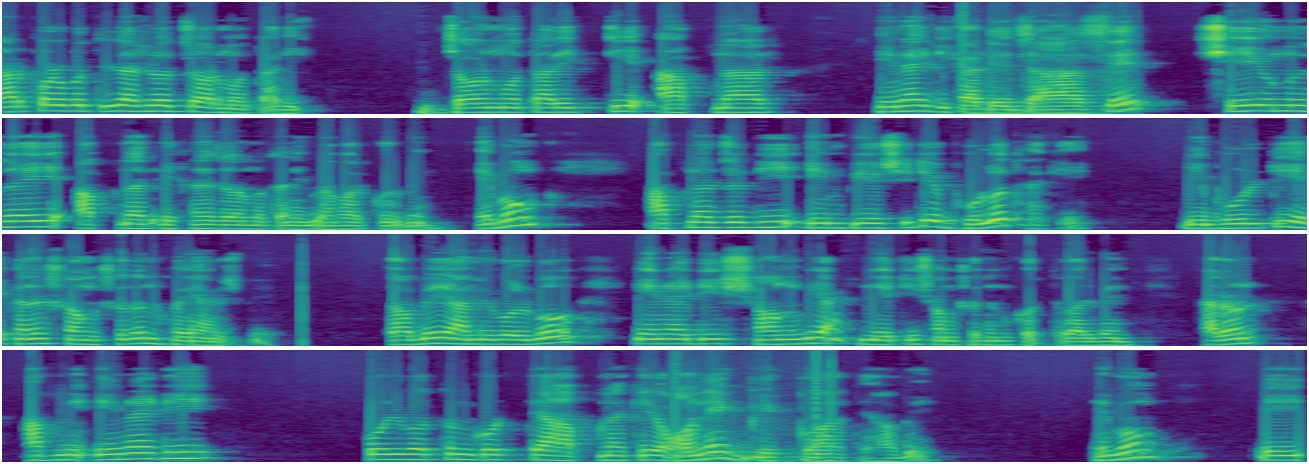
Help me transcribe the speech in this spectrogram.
তার পরবর্তীতে আসলে জন্ম তারিখ। জন্ম তারিখটি আপনার এনআইডি কার্ডে যা আছে, সেই অনুযায়ী আপনার এখানে জন্ম তারিখ ব্যবহার করবেন। এবং আপনার যদি এমপিও শিটে ভুলও থাকে, এই ভুলটি এখানে সংশোধন হয়ে আসবে। তবে আমি বলব এনআইডির সঙ্গে আপনি এটি সংশোধন করতে পারবেন। কারণ আপনি এনআইডি পরিবর্তন করতে আপনাকে অনেক বেগ পোহাতে হবে। এবং এই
